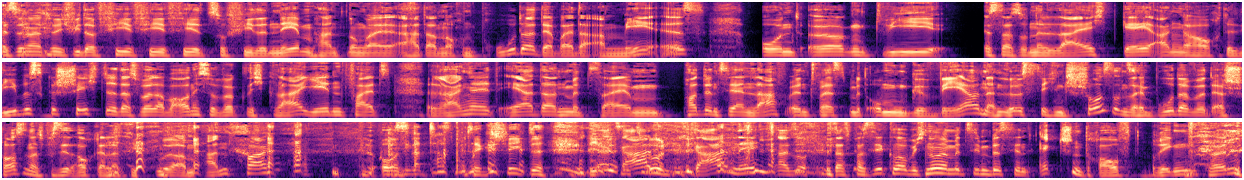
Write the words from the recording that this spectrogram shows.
es sind natürlich wieder viel, viel, viel zu viele Nebenhandlungen, weil er hat dann noch einen Bruder, der bei der Armee ist und irgendwie ist das so eine leicht gay angehauchte Liebesgeschichte. Das wird aber auch nicht so wirklich klar. Jedenfalls rangelt er dann mit seinem potenziellen Love Interest mit um ein Gewehr und dann löst sich ein Schuss und sein Bruder wird erschossen. Das passiert auch relativ früh am Anfang. Was Und hat das mit der Geschichte ja, gar, gar nicht. Also das passiert, glaube ich, nur, damit sie ein bisschen Action draufbringen können,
